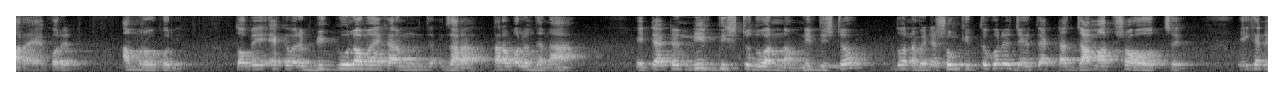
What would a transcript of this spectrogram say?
বাড়ায়া করেন, আমরাও করি। তবে একেবারে বিজ্ঞ উলামায়ে কারাম যারা, তারা বলেন যে না, এটা একটা নির্দিষ্ট দোয়ার নাম, নির্দিষ্ট দোয়ার নাম। এটা সংক্ষিপ্ত করে যেহেতু একটা জামাত সহ হচ্ছে এইখানে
